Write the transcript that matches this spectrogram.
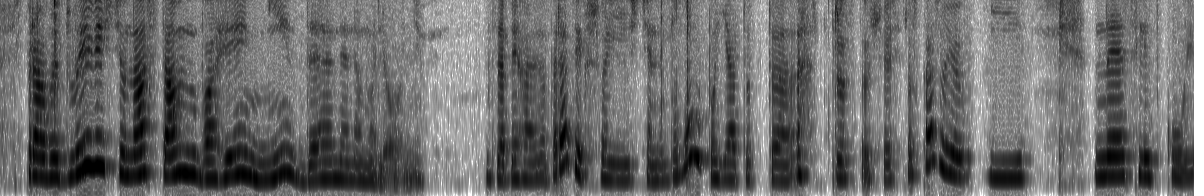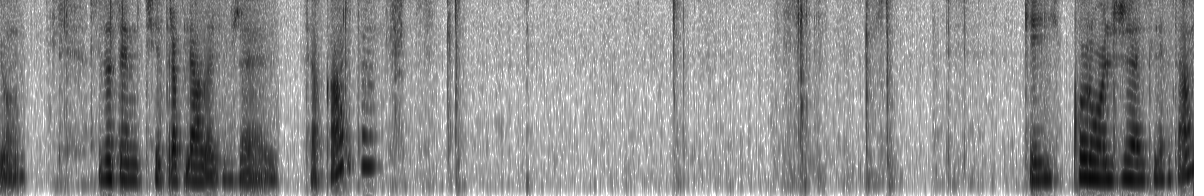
справедливість у нас там ваги ніде не намальовані. Забігаю наперед, якщо її ще не було, бо я тут е, просто щось розказую і не слідкую за тим, чи траплялась вже ця карта. такий король жезлів, так?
